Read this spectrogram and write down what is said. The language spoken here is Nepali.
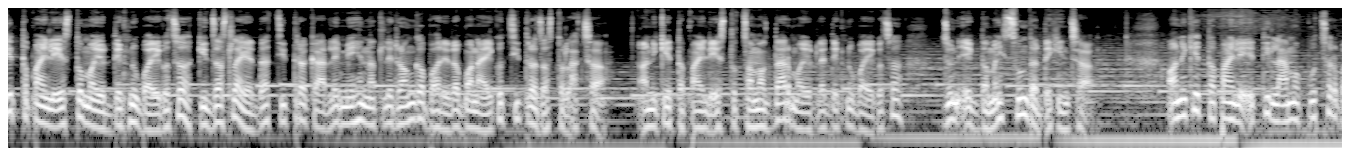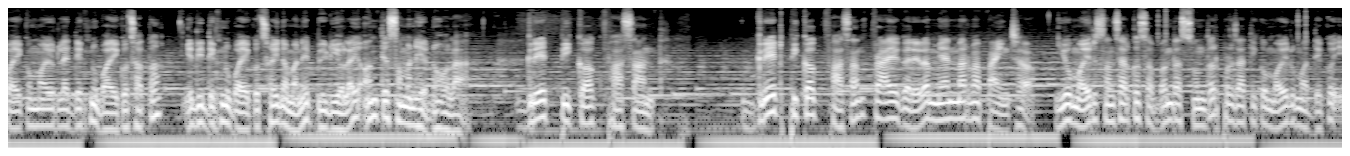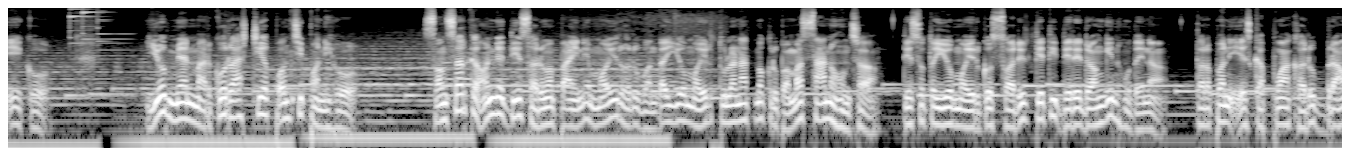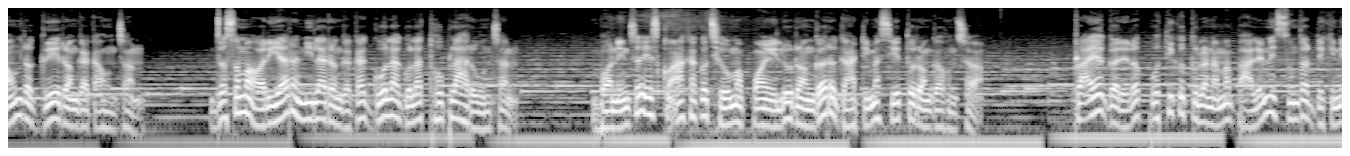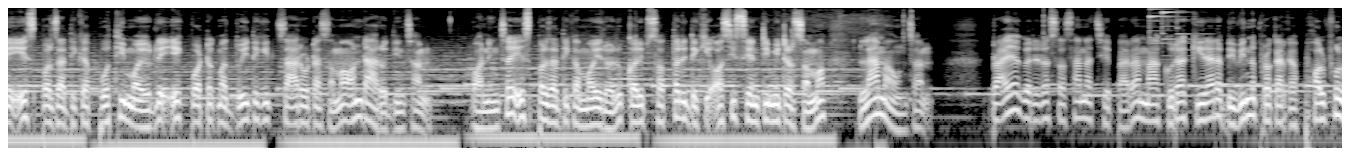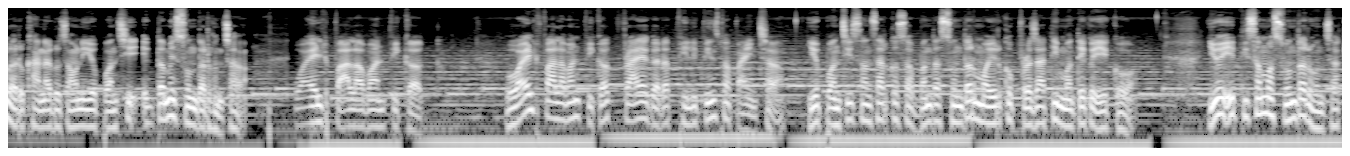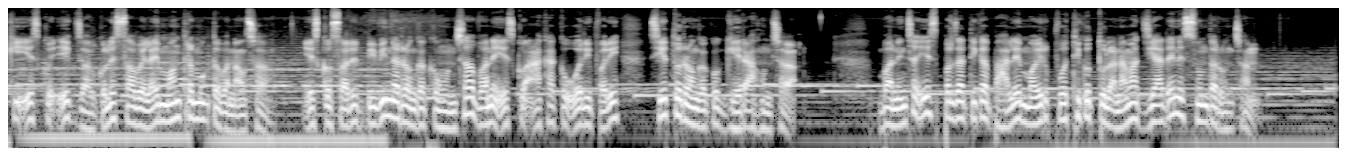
के तपाईँले यस्तो मयूर देख्नुभएको छ कि जसलाई हेर्दा चित्रकारले मेहनतले रङ्ग भरेर बनाएको चित्र जस्तो लाग्छ? अनि के तपाईँले यस्तो चमकदार मयूरलाई देख्नुभएको छ जुन एकदमै सुन्दर देखिन्छ? अनि के तपाईँले यति लामो पुच्छर भएको मयूरलाई देख्नुभएको छ त? यदि देख्नुभएको छैन भने भिडियोलाई अन्त्यसम्म हेर्नुहोला। ग्रेट पिकक फासान्त। ग्रेट पिकक फासान्त प्राय गरेर म्यानमारमा पाइन्छ। यो मयूर संसारको सबभन्दा सुन्दर प्रजातिको मयूरमध्येको एक हो। यो म्यानमारको राष्ट्रिय पन्छी पनि हो। संसारका अन्य देशहरूमा पाइने मयूरहरूभन्दा यो मयूर तुलनात्मक रूपमा सानो हुन्छ। त्यसो त यो मयूरको शरीर त्यति धेरै रङ्गीन हुँदैन तर पनि यसका प्वाखहरू ब्राउन र ग्रे रङ्गका हुन्छन् जसमा हरिया र निला रङ्गका गोला गोला थोप्लाहरू हुन्छन्। भनिन्छ यसको आँखाको छेउमा पहेँलो रङ्ग र घाँटीमा सेतो रङ्ग हुन्छ। प्राय गरेर पोथीको तुलनामा भाले नै सुन्दर देखिने यस प्रजातिका पोथी मयूरले एक पटकमा दुईदेखि चारवटासम्म अन्डाहरू दिन्छन्। भनिन्छ यस प्रजातिका मयूरहरू करिब सत्तरीदेखि अस्सी सेन्टिमिटरसम्म लामा हुन्छन्। प्राय गरेर ससाना छेपा र माकुरा किरा र विभिन्न प्रकारका फलफुलहरू खान रुचाउने यो पन्छी एकदमै सुन्दर हुन्छ। वाइल्ड पालावान पिकक। वाइल्ड पालावान पिकक प्राय गरेर फिलिपिन्समा पाइन्छ। यो पन्छी संसारको सबभन्दा सुन्दर मयूरको प्रजाति मध्येको एक हो। यो यतिसम्म सुन्दर हुन्छ कि यसको एक झल्कोले सबैलाई मन्त्रमुग्ध बनाउँछ। यसको शरीर विभिन्न रङ्गको हुन्छ भने यसको आँखाको वरिपरि सेतो रङ्गको घेरा हुन्छ। भनिन्छ यस प्रजातिका भाले मयूर पोथीको तुलनामा ज्यादै नै सुन्दर हुन्छन्।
